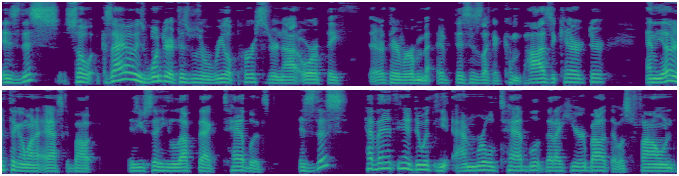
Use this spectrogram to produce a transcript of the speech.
is this so? Because I always wonder if this was a real person or not, or if they, or if, they were, if this is like a composite character. And the other thing I want to ask about is you said he left back tablets. Is this have anything to do with the emerald tablet that I hear about that was found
